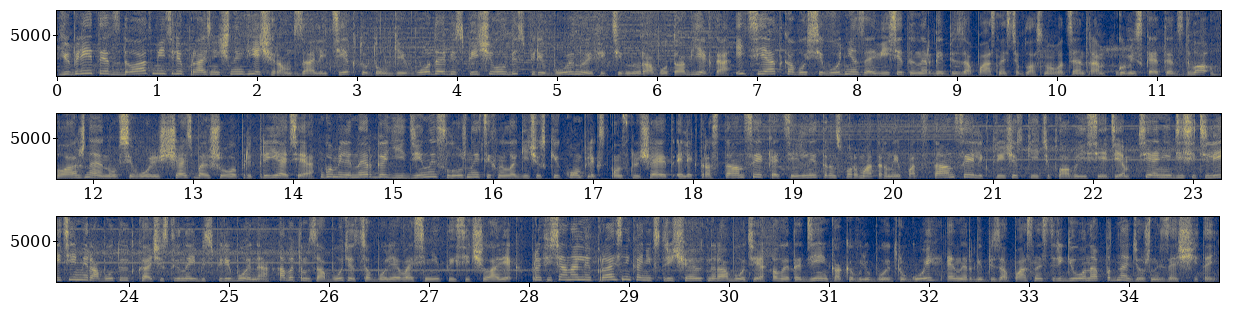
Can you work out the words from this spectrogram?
Юбилей ТЭЦ-2 отметили праздничным вечером. В зале те, кто долгие годы обеспечивал бесперебойную эффективную работу объекта. И те, от кого сегодня зависит энергобезопасность областного центра. Гомельская ТЭЦ-2 – важная, но всего лишь часть большого предприятия. Гомельэнерго – единый сложный технологический комплекс. Он включает электростанции, котельные, трансформаторные подстанции, электрические и тепловые сети. Все они десятилетиями работают качественно и бесперебойно. Об этом заботятся более 8 тысяч человек. Профессиональный праздник они встречают на работе. В этот день, как и в любой другой, энергобезопасность региона под надежной защитой.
